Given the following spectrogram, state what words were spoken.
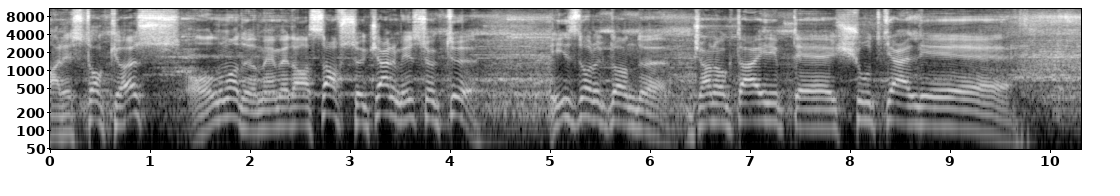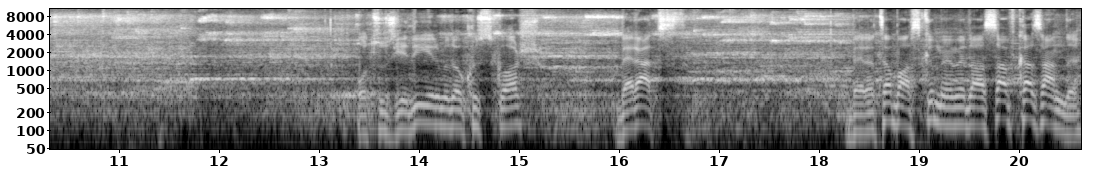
Ares Tokyöz olmadı. Mehmet Asaf söker mi? Söktü. İz Doruk dondu. Can Oktay dipte. Şut geldi. 37-29 skor. Berat Berat'a baskı Mehmet Asaf kazandı.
